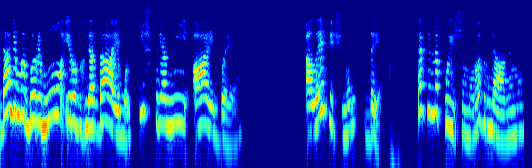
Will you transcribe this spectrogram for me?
Далі ми беремо і розглядаємо ті ж прямі А і Б, але січну Д. Так і напишемо, розглянемо.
